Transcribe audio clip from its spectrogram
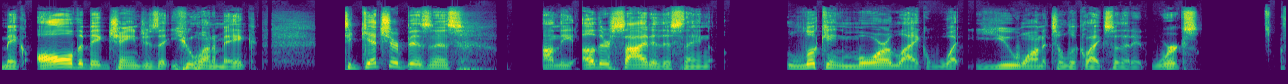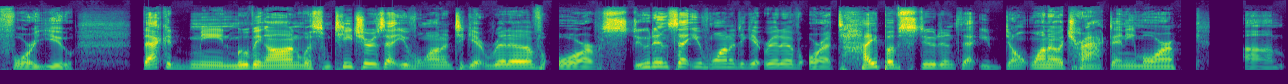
make all the big changes that you want to make to get your business on the other side of this thing looking more like what you want it to look like so that it works for you. That could mean moving on with some teachers that you've wanted to get rid of, or students that you've wanted to get rid of, or a type of student that you don't want to attract anymore. Um,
